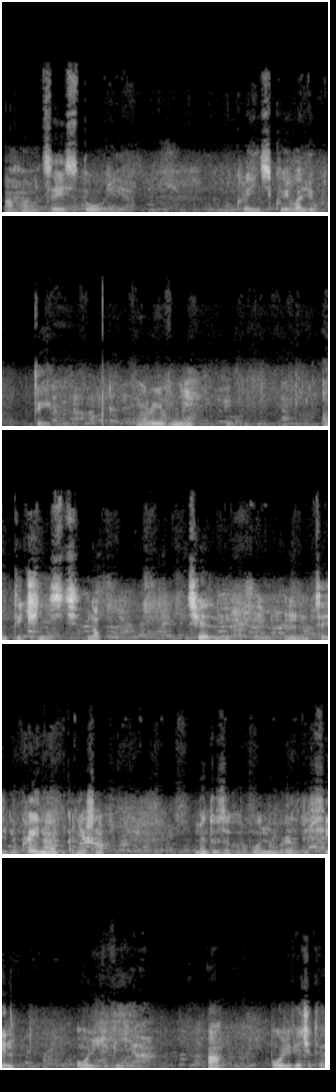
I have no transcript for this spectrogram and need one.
Ага, це історія української валюти. Гривні. Античність. Ну, ще це не Україна, звісно. Медуза Горгона, Урел Дельфін, Ольвія. А, Ольвія 4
